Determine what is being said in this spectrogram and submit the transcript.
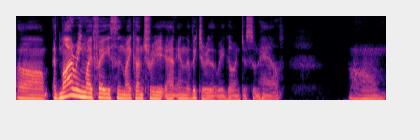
um, admiring my faith in my country and in the victory that we're going to soon have. Um,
